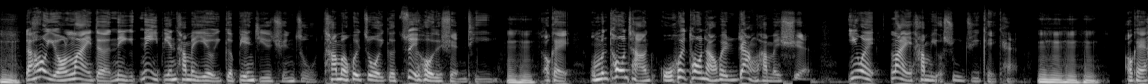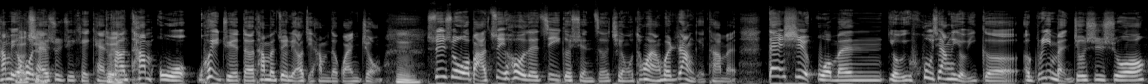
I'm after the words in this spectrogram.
嗯，然后由 Line 的那那边他们也有一个编辑的群组，他们会做一个最后的选题，嗯哼，OK，我们通常我会通常会让他们选，因为 Line 他们有数据可以看，嗯哼哼哼，OK，他们有后台数据可以看，他他们我会觉得他们最了解他们的观众，嗯，所以说我把最后的这个选择权我通常会让给他们，但是我们有互相有一个 agreement，就是说。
